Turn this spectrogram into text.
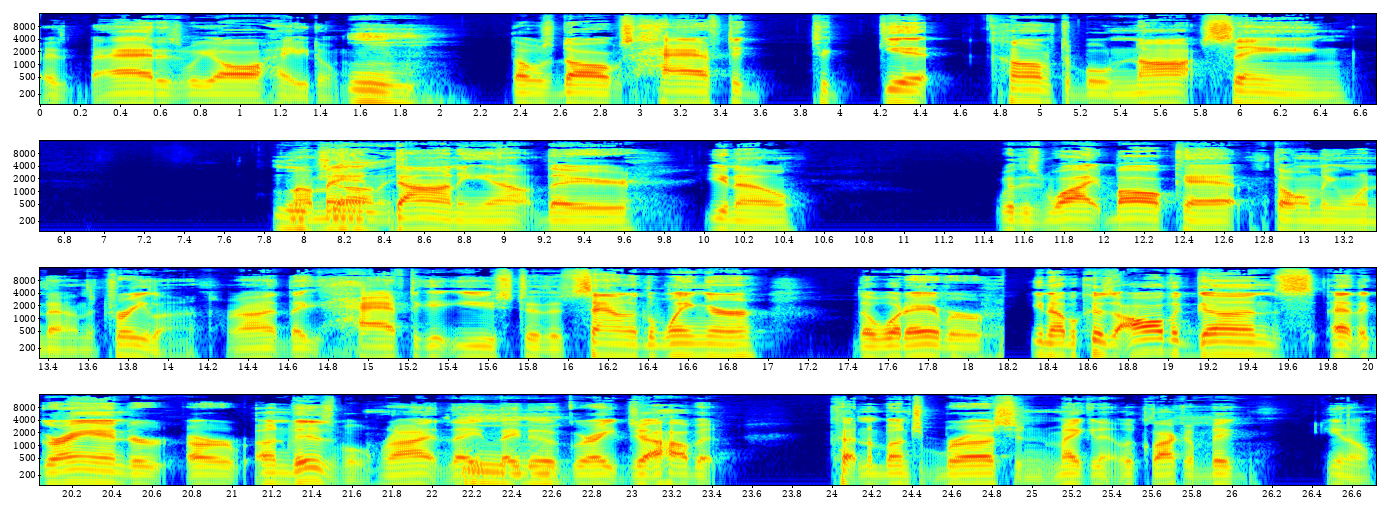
as bad as we all hate them, Mm. those dogs have to to get comfortable not seeing my Little man Donnie out there, you know, with his white ball cap, throwing me one down the tree line, right? They have to get used to the sound of the winger, the whatever, you know, because all the guns at the Grand are, are invisible, right? They they do a mm-hmm. great job at cutting a bunch of brush and making it look like a big, you know,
